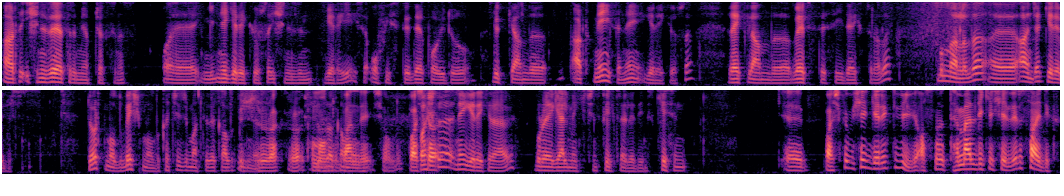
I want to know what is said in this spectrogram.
Artı işinize yatırım yapacaksınız. E, ne gerekiyorsa işinizin gereği işte ofisti, depoydu, dükkandı artık neyse ne gerekiyorsa reklamdı, web sitesiydi ekstralar. Bunlarla da e, ancak gelebilirsiniz. 4 mü oldu, 5 mi oldu? Kaçıncı maddede kaldık Bir bilmiyorum. sürü rak, rakam sürü oldu. rakam ben oldu. de şey oldu. Başka, Başka ne gerekir abi? Buraya gelmek için filtrelediğimiz kesin e, başka bir şey gerekli değil. Aslında temeldeki şeyleri saydık.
